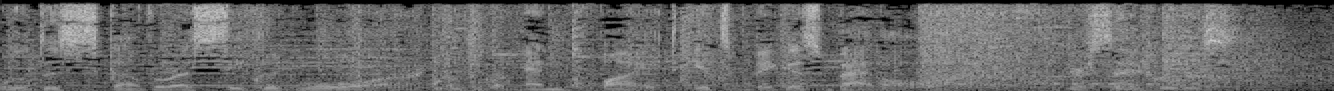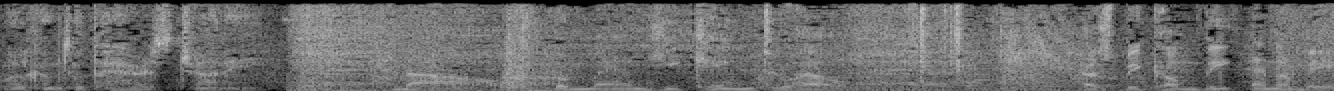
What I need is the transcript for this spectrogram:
will discover a secret war and fight its biggest battle. You're safe with us. Welcome to Paris, Johnny. Now, the man he came to help has become the enemy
